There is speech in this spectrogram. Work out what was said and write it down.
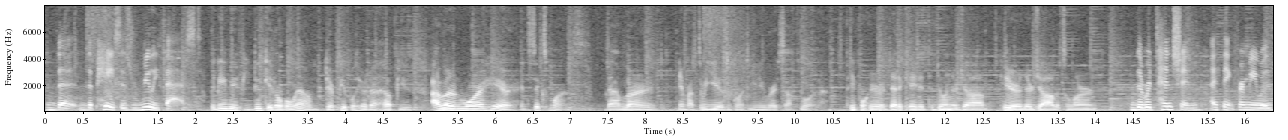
the, the pace is really fast. But even if you do get overwhelmed, there are people here to help you. I've learned more here in six months than I've learned in my three years of going to University of South Florida. People here are dedicated to doing their job. Here, their job is to learn. The retention, I think, for me was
